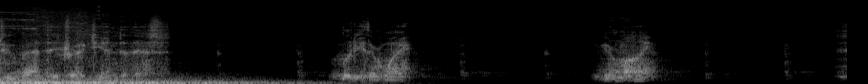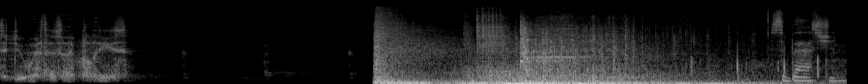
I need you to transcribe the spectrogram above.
Too bad they dragged you into this. I please. Sebastian.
